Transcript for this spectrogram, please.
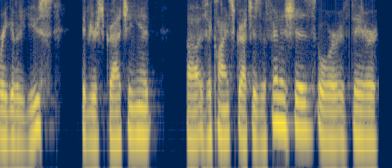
regular use, if you're scratching it, uh, if the client scratches the finishes, or if they're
